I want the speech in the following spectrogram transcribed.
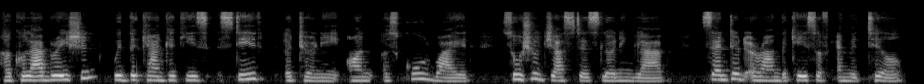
Her collaboration with the Kankakee's state attorney on a school-wide social justice learning lab centered around the case of Emmett Till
